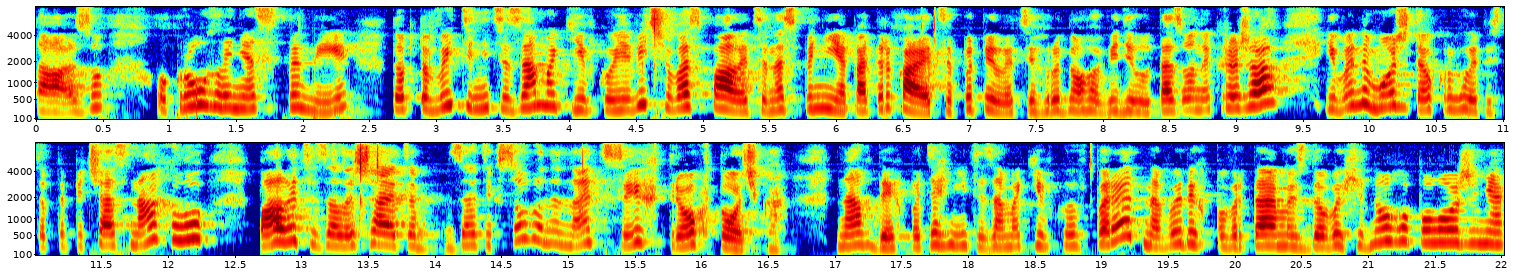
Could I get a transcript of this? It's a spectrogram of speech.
тазу, округлення спини. Тобто витягніться за маківкою. Уявіть, що у вас палиця на спині, яка торкається потилиці грудного відділу та зони крижа, і ви не можете округлитись. Тобто під час нахилу палиця залишається зафіксована на цих трьох точках. На вдих потягніться за маківкою вперед, на видих повертаємось до вихідного положення.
